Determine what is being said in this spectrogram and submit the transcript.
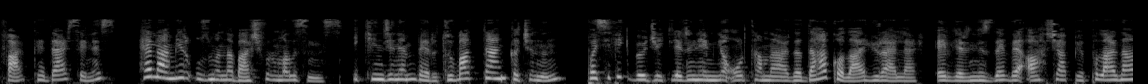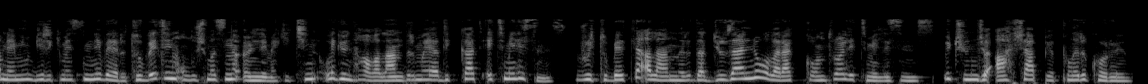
fark ederseniz, hemen bir uzmana başvurmalısınız. İkinci nem ve rutubattan kaçının, Pasifik böcekleri nemli ortamlarda daha kolay yürerler. Evlerinizde ve ahşap yapılarda nemin birikmesini ve rutubetin oluşmasını önlemek için uygun havalandırmaya dikkat etmelisiniz. Rutubetli alanları da düzenli olarak kontrol etmelisiniz. Üçüncü ahşap yapıları koruyun.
